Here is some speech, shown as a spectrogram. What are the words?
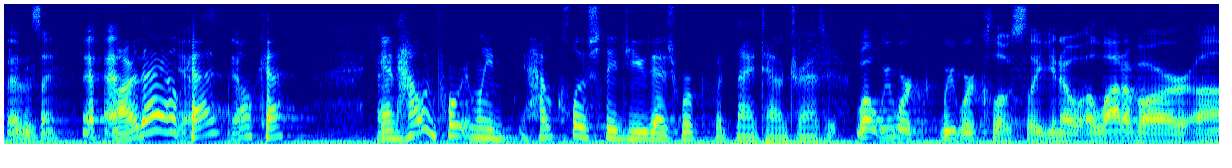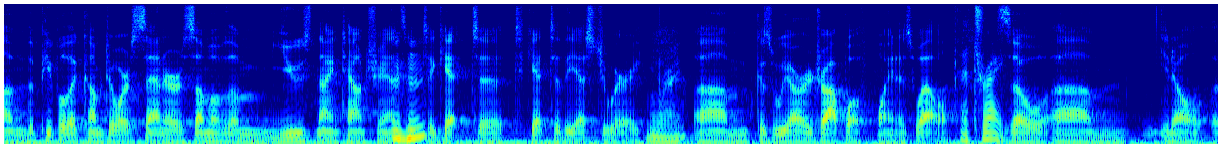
they're the same. Are they? Okay. Yes, yep. Okay. And how importantly, how closely do you guys work with Nine Town Transit? Well, we work we work closely. You know, a lot of our um, the people that come to our center, some of them use Nine Town Transit to get to to get to the estuary, Right. Because we are a drop off point as well. That's right. So um, you know. Uh,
